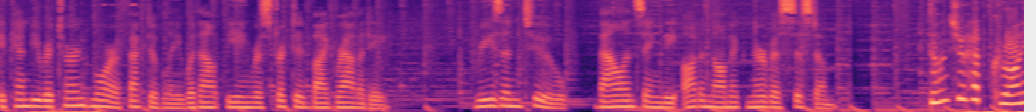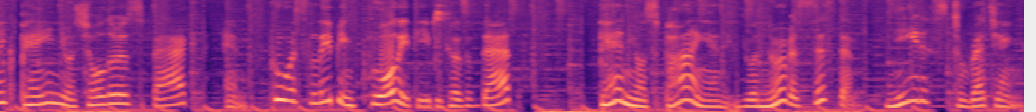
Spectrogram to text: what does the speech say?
it can be returned more effectively without being restricted by gravity. Reason 2. Balancing the autonomic nervous system. Don't you have chronic pain in your shoulders, back, and poor sleeping quality because of that? Then your spine and your nervous system need stretching.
